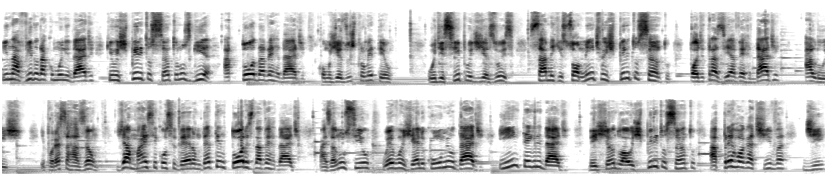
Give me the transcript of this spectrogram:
e na vida da comunidade que o Espírito Santo nos guia a toda a verdade, como Jesus prometeu. Os discípulos de Jesus sabem que somente o Espírito Santo pode trazer a verdade à luz. E por essa razão, jamais se consideram detentores da verdade, mas anunciam o Evangelho com humildade e integridade, deixando ao Espírito Santo a prerrogativa de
